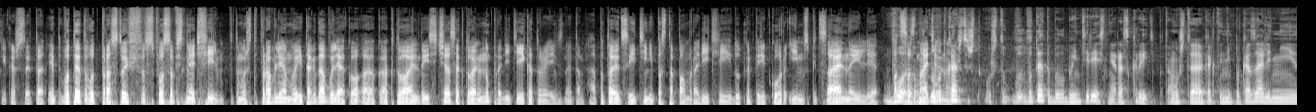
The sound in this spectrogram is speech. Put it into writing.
мне кажется, это, это вот это вот простой способ снять фильм, потому что проблемы и тогда были аку, актуальны, и сейчас актуальны, ну, про детей, которые, я не знаю, там, а, пытаются идти не по стопам родителей, идут наперекор им специально или вот, подсознательно. Ну, вот, ну, вот кажется, что, что вот это было бы интереснее раскрыть, потому что как-то не показали ни,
